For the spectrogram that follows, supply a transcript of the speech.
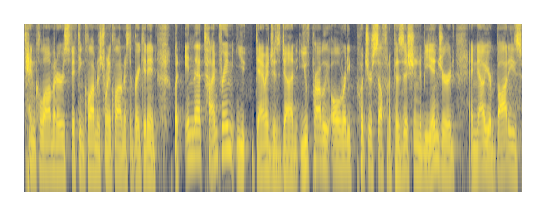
10 kilometers, 15 kilometers, 20 kilometers to break it in. But in that time frame, you, damage is done. You've probably already put yourself in a position to be injured, and now your body's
